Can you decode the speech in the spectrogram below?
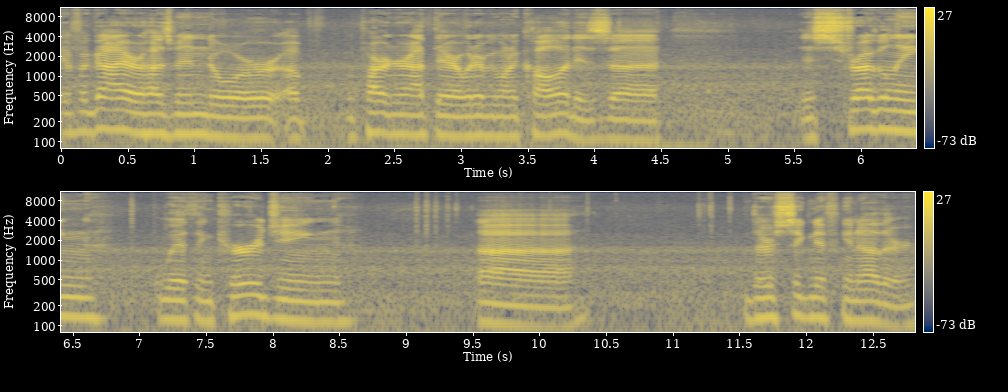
if a guy or a husband or a, a partner out there, whatever you want to call it, is uh, is struggling with encouraging uh, their significant other,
